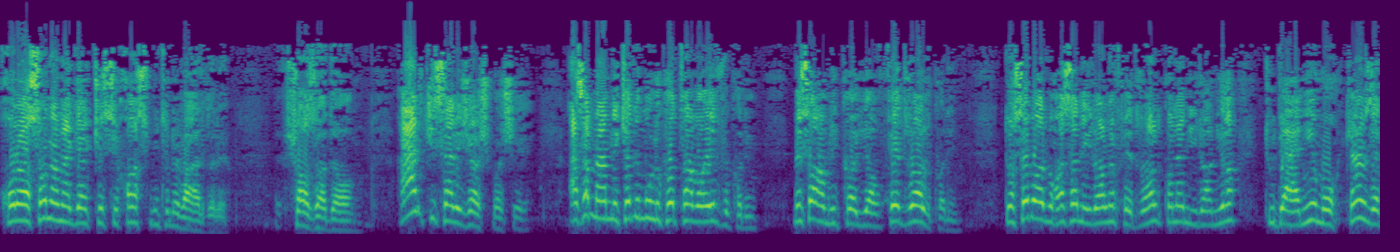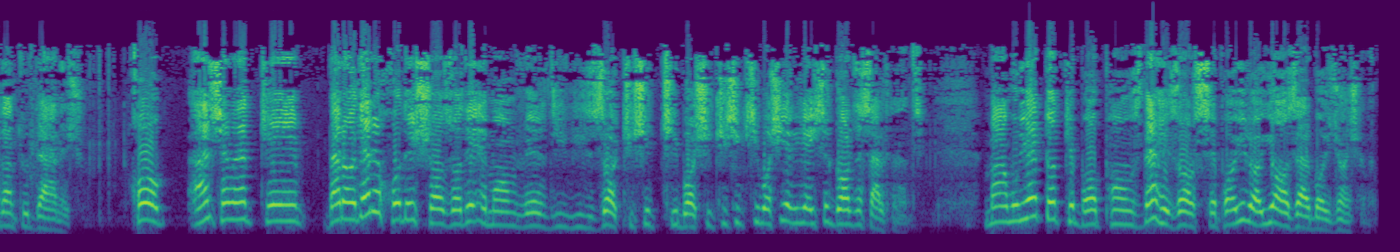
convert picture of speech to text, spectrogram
خراسان هم اگر کسی خواست می‌تونه برداره. شاهزاده هر کی سر جاش باشه. اصلا مملکت ملوک و توایف کنیم مثل آمریکایی ها فدرال کنیم. دو سه بار می‌خواستن ایران فدرال کنن. ایرانیا تو دهنی محکم زدن تو دهنشون. خب هر شود که برادر خودش شاهزاده امام وردی ویرزا کشید چی باشی؟ کشید چی باشی؟ یعنی رئیس گارد سلطنتی معمولیت داد که با پانزده هزار سپاهی رایی آذربایجان شود.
